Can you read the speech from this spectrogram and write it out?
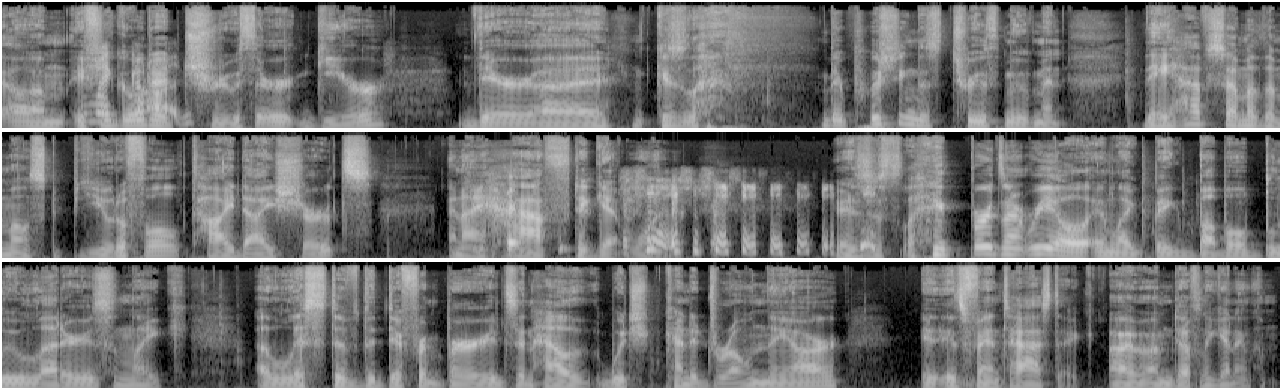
Um, if Oh you go God. to Truther Gear, they're because they're pushing this truth movement. They have some of the most beautiful tie dye shirts, and I have to get one. it's just like birds aren't real in like big bubble blue letters and like a list of the different birds and how which kind of drone they are. It, it's fantastic. I'm, I'm definitely getting them.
